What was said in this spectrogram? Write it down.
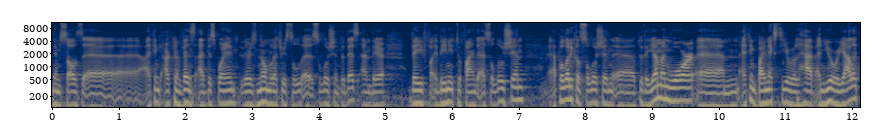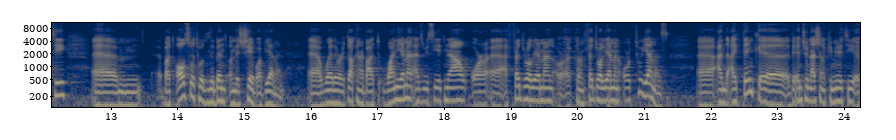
themselves, uh, I think, are convinced at this point there's no military sol uh, solution to this, and they they need to find a solution, a political solution uh, to the Yemen war. Um, I think by next year we'll have a new reality, um, but also it will depend on the shape of Yemen. Uh, whether we're talking about one Yemen as we see it now, or a federal Yemen, or a confederal Yemen, or two Yemens. Uh, and I think uh, the international community uh,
